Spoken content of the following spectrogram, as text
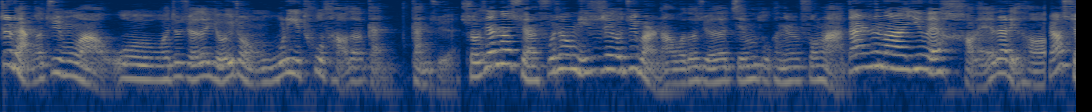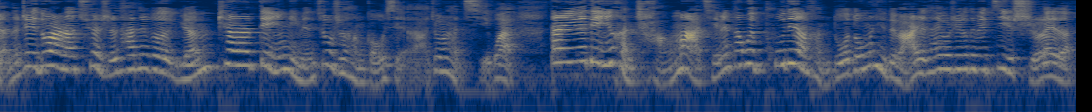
这两个剧目啊，我我就觉得有一种无力吐槽的感。感觉首先呢，选《浮城谜事》这个剧本呢，我都觉得节目组肯定是疯了。但是呢，因为郝雷在里头，然后选的这一段呢，确实他这个原片电影里面就是很狗血的，就是很奇怪。但是因为电影很长嘛，前面他会铺垫很多东西，对吧？而且它又是一个特别纪实类的、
